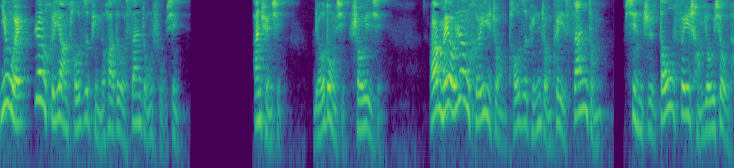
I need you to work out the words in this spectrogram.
因为任何一样投资品的话都有三种属性：安全性、流动性、收益性，而没有任何一种投资品种可以三种。性质都非常优秀的，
